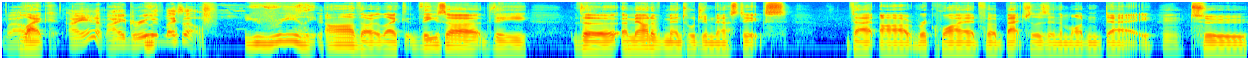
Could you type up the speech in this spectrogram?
Well, Like- I am. I agree with myself. You really are though. Like these are the the amount of mental gymnastics that are required for bachelors in the modern day Hmm. to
